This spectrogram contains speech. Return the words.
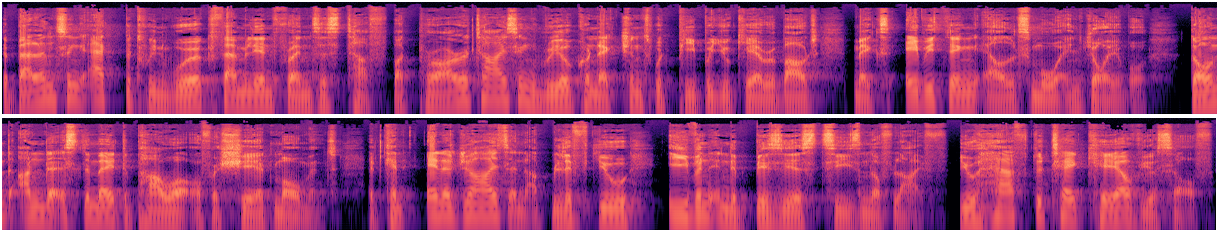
The balancing act between work, family, and friends is tough, but prioritizing real connections with people you care about makes everything else more enjoyable. Don't underestimate the power of a shared moment. It can energize and uplift you even in the busiest season of life. You have to take care of yourself.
